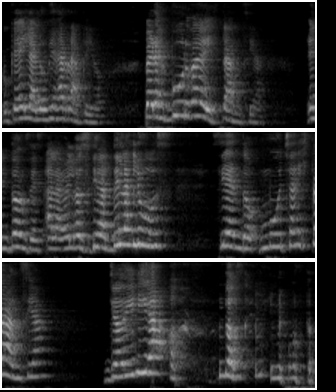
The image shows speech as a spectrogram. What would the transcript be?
¿ok? La luz viaja rápido, pero es burda de distancia. Entonces, a la velocidad de la luz, siendo mucha distancia, yo diría 12 minutos.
